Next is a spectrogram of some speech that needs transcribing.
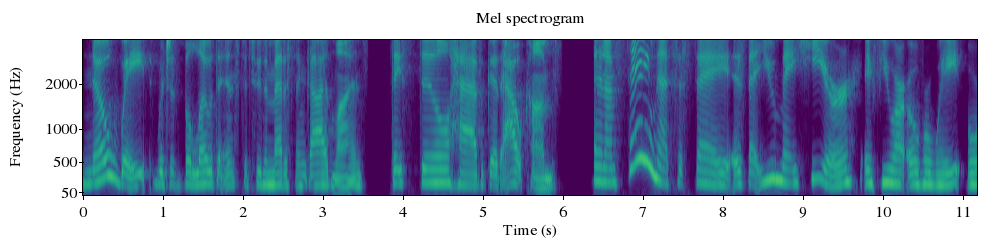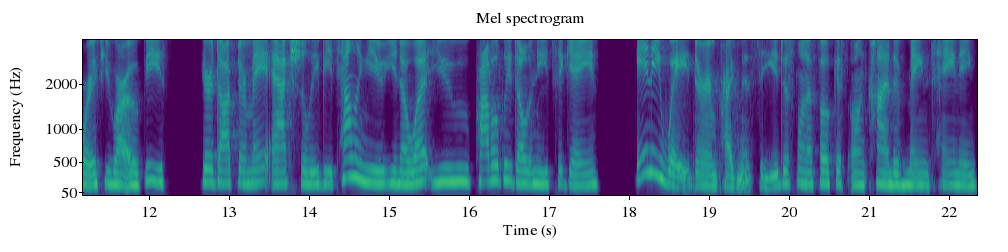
no weight, which is below the Institute of Medicine guidelines, they still have good outcomes. And I'm saying that to say is that you may hear if you are overweight or if you are obese, your doctor may actually be telling you, you know what, you probably don't need to gain any weight during pregnancy. You just want to focus on kind of maintaining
